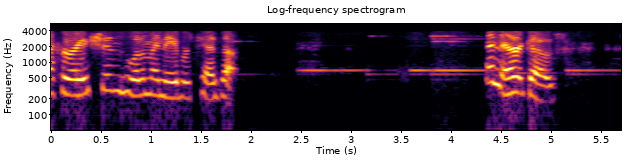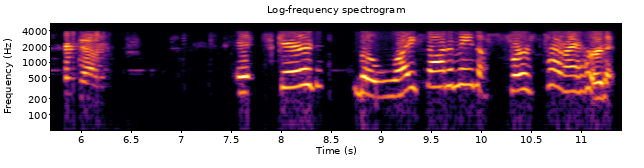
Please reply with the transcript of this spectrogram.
decorations one of my neighbors has up. And there it goes. There it goes. It scared the life out of me the first time I heard it.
